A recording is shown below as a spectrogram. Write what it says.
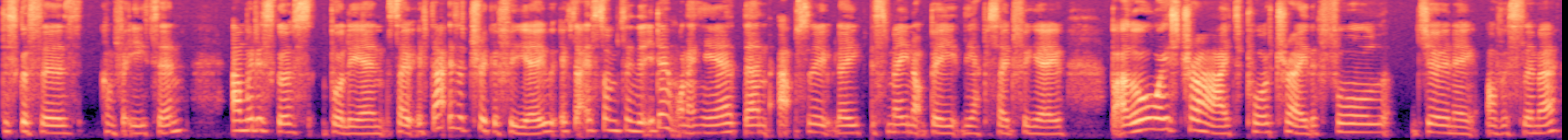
discusses comfort eating and we discuss bullying. So, if that is a trigger for you, if that is something that you don't want to hear, then absolutely this may not be the episode for you. But I'll always try to portray the full journey of a slimmer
